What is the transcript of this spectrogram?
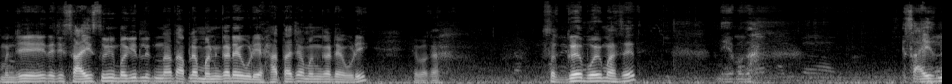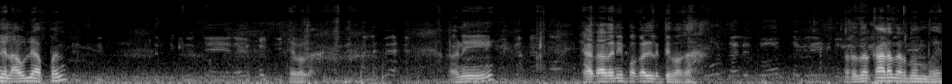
म्हणजे त्याची साईज तुम्ही बघितलीत ना तर आपल्या मनगड्या एवढी हाताच्या मनगड्या एवढी. हे बघा. सगळे बोय मासे आहेत. आणि हे बघा. साईजने लावले आपण. हे बघा. आणि ह्या दादानी पकडले ते बघा. आता जर काढा जर दोन भय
